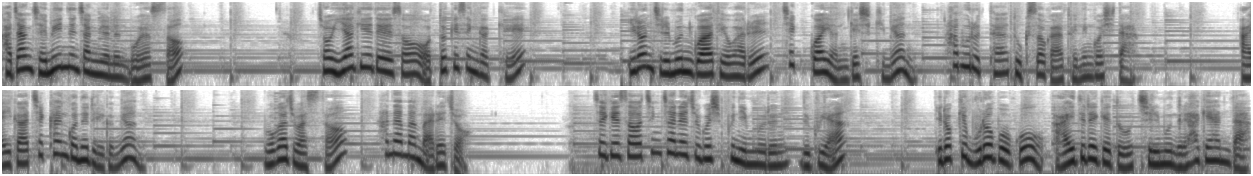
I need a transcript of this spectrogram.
가장 재미있는 장면은 뭐였어? 저 이야기에 대해서 어떻게 생각해? 이런 질문과 대화를 책과 연계시키면 하브루타 독서가 되는 것이다. 아이가 책 한 권을 읽으면 뭐가 좋았어? 하나만 말해줘. 책에서 칭찬해주고 싶은 인물은 누구야? 이렇게 물어보고 아이들에게도 질문을 하게 한다.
